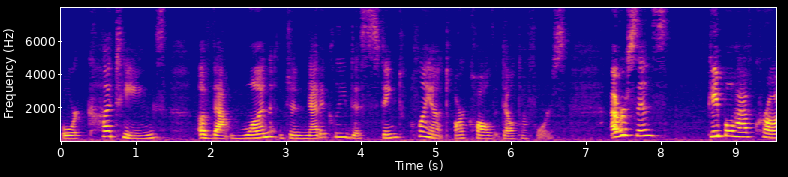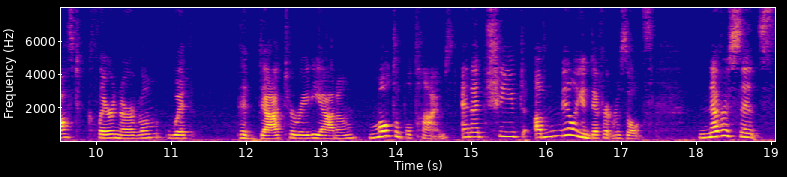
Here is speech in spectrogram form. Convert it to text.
or cuttings of that one genetically distinct plant are called Delta Force. Ever since, people have crossed Clarinervium with Pedatoradiatum multiple times and achieved a million different results. Never since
